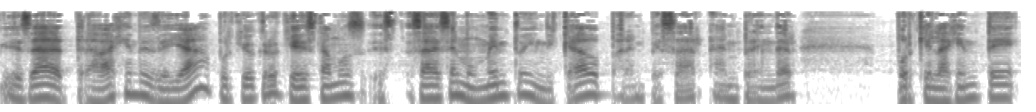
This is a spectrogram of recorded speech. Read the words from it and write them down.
o sea, trabajen desde ya, porque yo creo que estamos, es, o sea, es el momento indicado para empezar a emprender, porque la gente,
